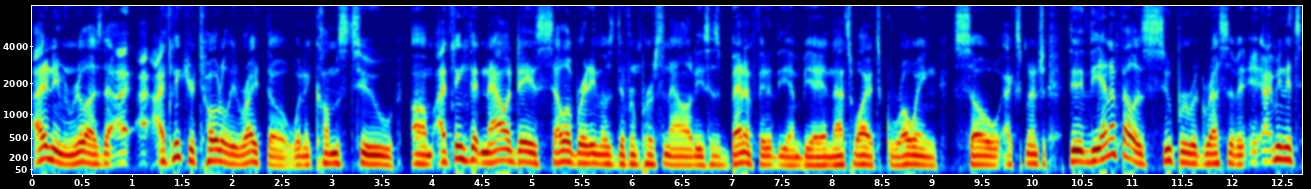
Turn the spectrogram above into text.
I didn't even realize that. I, I think you're totally right, though, when it comes to. Um, I think that nowadays celebrating those different personalities has benefited the NBA, and that's why it's growing so exponentially. The the NFL is super regressive. It- I mean, it's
